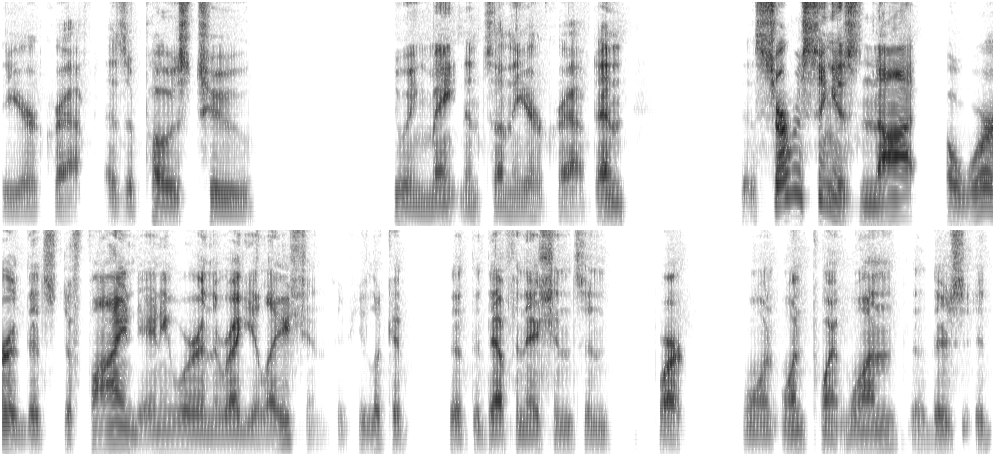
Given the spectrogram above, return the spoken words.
the aircraft, as opposed to doing maintenance on the aircraft. And servicing is not a word that's defined anywhere in the regulations. If you look at the, the definitions in part one one point one, uh, there's it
